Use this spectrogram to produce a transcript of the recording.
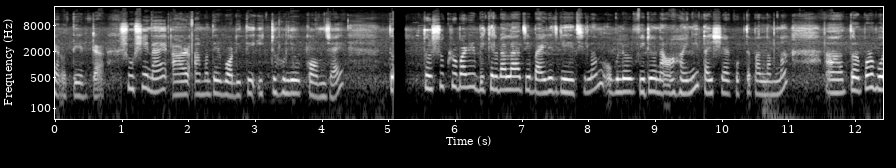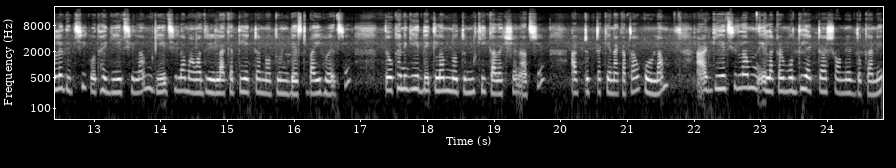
যেন তেলটা শুষে নেয়, আর আমাদের বডিতে একটু হলেও কম যায়। তো শুক্রবারের বিকেলবেলা যে বাইরে গিয়েছিলাম, ওগুলোর ভিডিও নেওয়া হয়নি, তাই শেয়ার করতে পারলাম না। তারপর বলে দিচ্ছি কোথায় গিয়েছিলাম। গিয়েছিলাম আমাদের এলাকাতেই একটা নতুন বেস্ট বাই হয়েছে। তো ওখানে গিয়ে দেখলাম নতুন কি কালেকশন আছে, আর টুকটা কেনাকাটাও করলাম। আর গিয়েছিলাম এলাকার মধ্যে একটা স্বর্ণের দোকানে,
